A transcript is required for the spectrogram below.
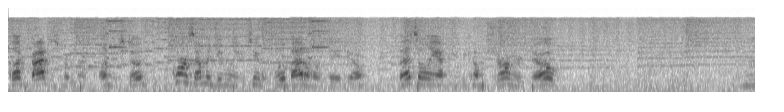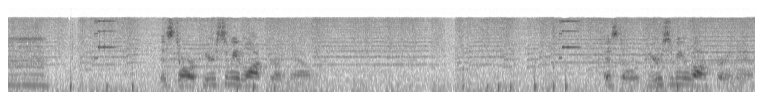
Collect badges from them. Understood? Of course, I'm a gym leader too. We'll battle one day, Joe. But that's only after you become stronger, Joe. Mmm. This door appears to be locked right now. This door appears to be locked right now.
